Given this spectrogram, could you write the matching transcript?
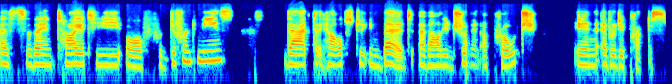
as the entirety of different means that helps to embed a value-driven approach in everyday practice.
